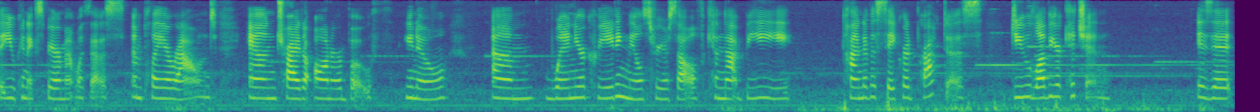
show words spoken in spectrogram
that you can experiment with this and play around and try to honor both, you know, um, when you're creating meals for yourself, can that be kind of a sacred practice? Do you love your kitchen? Is it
